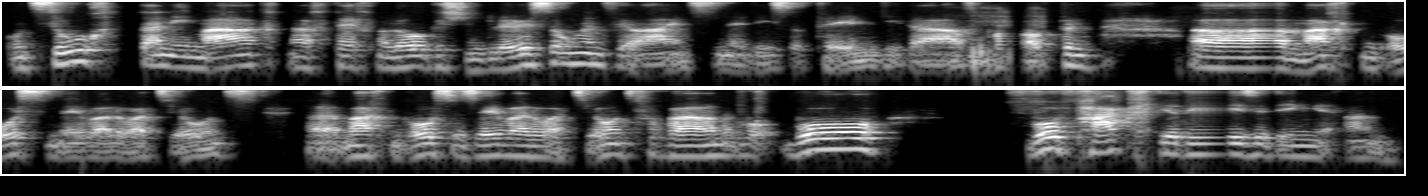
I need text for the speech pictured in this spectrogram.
und sucht dann im Markt nach technologischen Lösungen für einzelne dieser Themen, die da aufpoppen, äh, macht, einen großen Evaluations, äh, macht ein großes Evaluationsverfahren. Wo, wo, wo packt ihr diese Dinge an?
